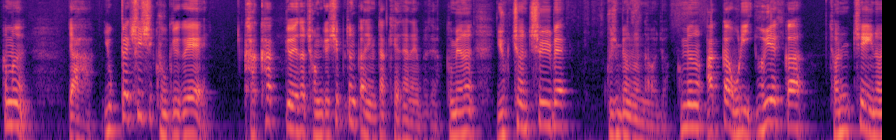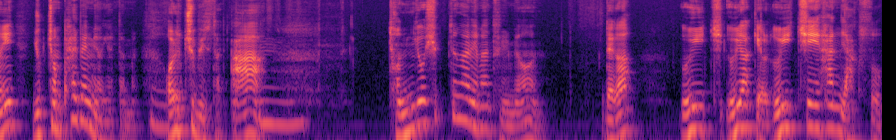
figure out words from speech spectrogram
그러면, 야, 679개에 각 학교에서 전교 10등까지 딱 계산해 보세요. 그러면은 6,790명 정도 나오죠. 그러면 아까 우리 의예과 전체 인원이 6,800명이었단 말이에요. 네. 얼추 비슷하죠. 아, 음. 전교 10등 안에만 들면 내가 의치, 의학계열, 의치한 약수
